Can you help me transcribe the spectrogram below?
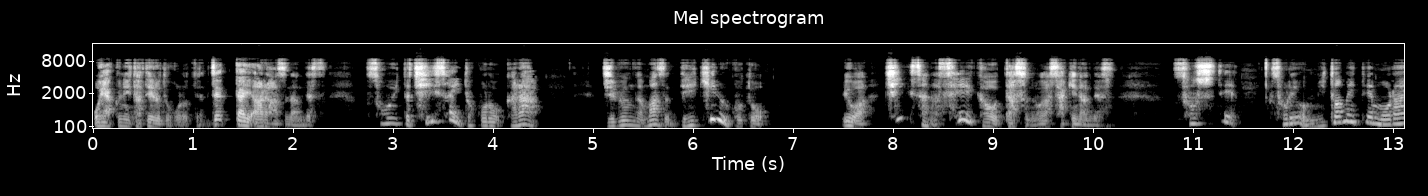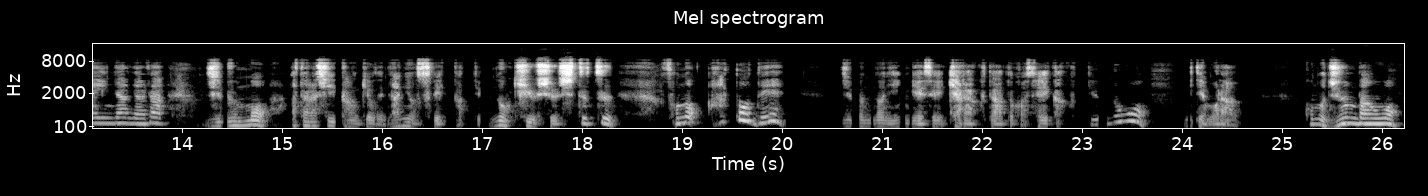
お役に立てるところって絶対あるはずなんです。そういった小さいところから自分がまずできること、要は小さな成果を出すのが先なんです。そしてそれを認めてもらいながら自分も新しい環境で何をすべきかっていうのを吸収しつつ、その後で自分の人間性、キャラクターとか性格っていうのを見てもらう。この順番を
